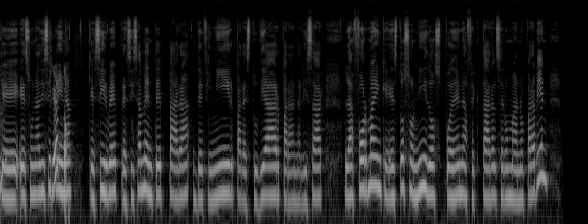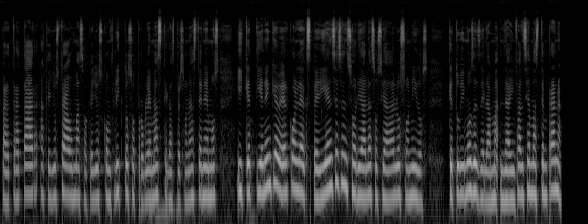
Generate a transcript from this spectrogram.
que es una disciplina que sirve precisamente para definir, para estudiar, para analizar la forma en que estos sonidos pueden afectar al ser humano para bien, para tratar aquellos traumas o aquellos conflictos o problemas que las personas tenemos y que tienen que ver con la experiencia sensorial asociada a los sonidos que tuvimos desde la, infancia más temprana.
